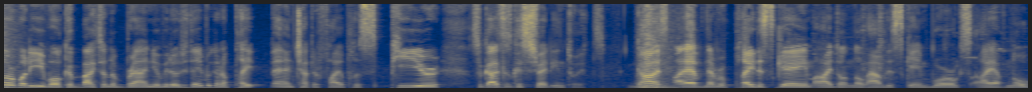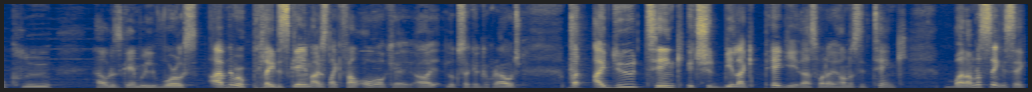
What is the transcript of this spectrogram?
Hello everybody, welcome back to another brand new video. Today we're gonna play Ben Chapter 5 plus Peer. So guys, let's get straight into it. Guys, I have never played this game. I don't know how this game works. I have no clue how this game really works. I've never played this game. I just like found, oh okay, uh, it looks like can crouch. But I do think it should be like Piggy. That's what I honestly think. But I'm not saying it's the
